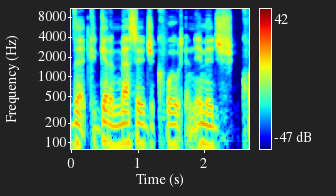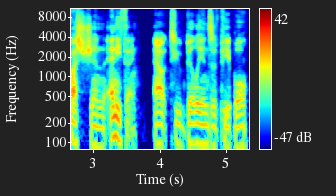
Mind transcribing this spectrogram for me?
that could get a message, a quote, an image, question, anything out to billions of people,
